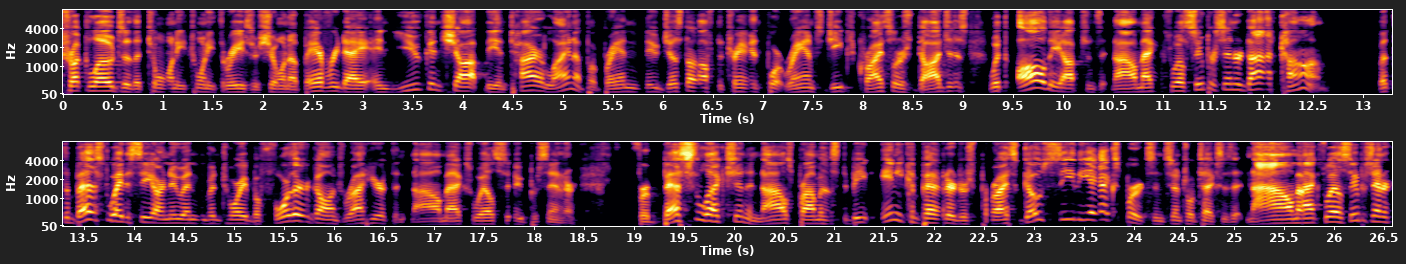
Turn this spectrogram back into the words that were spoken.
Truckloads of the 2023s are showing up every day, and you can shop the entire lineup of brand new, just off the transport Rams, Jeeps, Chryslers, Dodges with all the options at NyleMaxwellSupercenter.com. But the best way to see our new inventory before they're gone is right here at the Nyle Maxwell Supercenter. For best selection and Nyle's promise to beat any competitor's price, go see the experts in Central Texas at Nyle Maxwell Supercenter,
